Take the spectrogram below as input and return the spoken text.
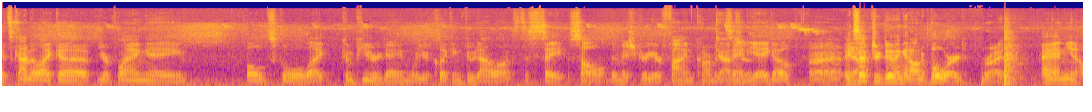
it's kind of like a you're playing a old school like computer game where you're clicking through dialogues to say solve the mystery or find Carmen Gotcha. Sandiego. All right. Except you're doing it on a board Right. and you know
